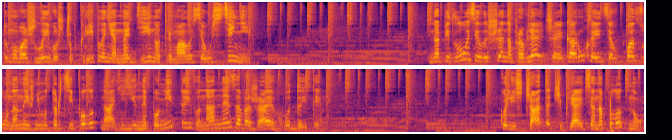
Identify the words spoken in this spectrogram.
тому важливо, щоб кріплення надійно трималося у стіні. На підлозі лише направляюча, яка рухається в пазу на нижньому торці полотна. Її непомітно і вона не заважає ходити. Коліщата чіпляються на полотно.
